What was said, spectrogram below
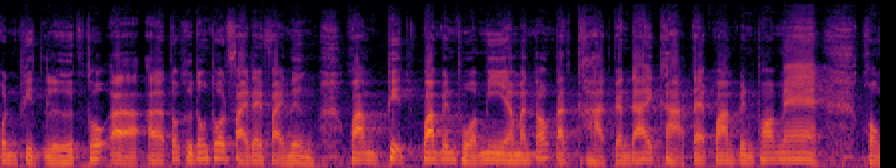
คนผิดหรือโทษอ่าอ่าต้องคือต้องโทษฝ่ายใดฝ่ายหนึ่ง ความผิดความเป็นผัวเมียมันต้องตัดขาดกันได้ค่ะ แต่ความเป็นพ่อแม่ของ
